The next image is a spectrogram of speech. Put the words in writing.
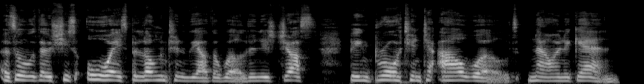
as although she's always belonged to the other world and is just being brought into our world now and again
